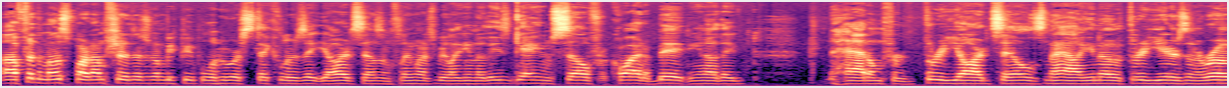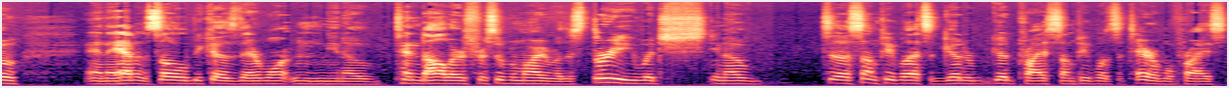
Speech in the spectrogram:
Uh, for the most part, I'm sure there's going to be people who are sticklers at yard sales and flea markets be like, you know, these games sell for quite a bit. You know, they had them for three yard sales now, you know, three years in a row, and they haven't sold because they're wanting, you know, ten dollars for Super Mario Brothers three, which you know, to some people that's a good good price. Some people it's a terrible price.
